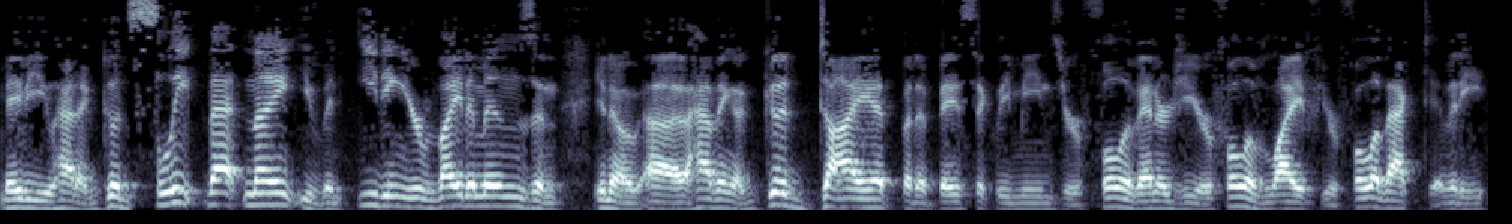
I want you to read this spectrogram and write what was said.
Maybe you had a good sleep that night, you've been eating your vitamins and, you know, uh, having a good diet, but it basically means you're full of energy, you're full of life, you're full of activity,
